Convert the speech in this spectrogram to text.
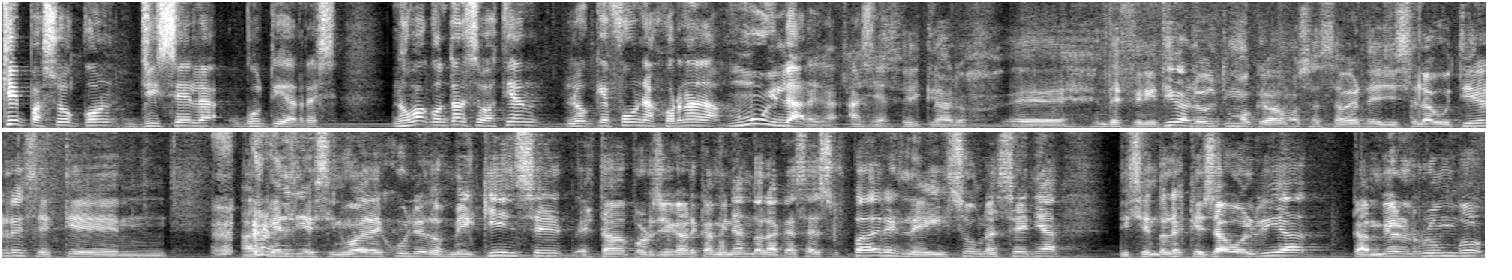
qué pasó con Gisela Gutiérrez. Nos va a contar, Sebastián, lo que fue una jornada muy larga ayer. Sí, claro. Eh, en definitiva, lo último que vamos a saber de Gisela Gutiérrez es que mm, aquel 19 de julio de 2015 estaba por llegar caminando a la casa de sus padres, le hizo una seña diciéndoles que ya volvía, cambió el rumbo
